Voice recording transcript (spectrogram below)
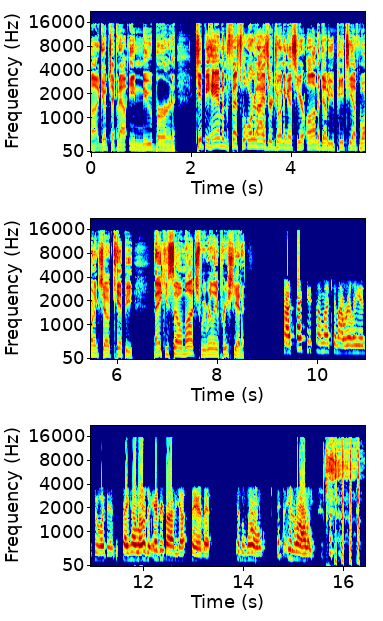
Uh, go check it out in New Bern. Kippy Hammond, the festival organizer, joining us here on the WPTF Morning Show. Kippy, thank you so much. We really appreciate it. God, thank you so much, and I really enjoyed it. And say hello to everybody out there that in the world in Raleigh.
